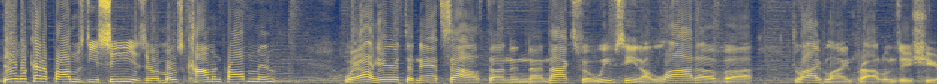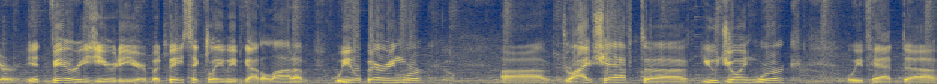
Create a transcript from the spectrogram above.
Bill, what kind of problems do you see? Is there a most common problem? In? Well, here at the Nat South down in uh, Knoxville, we've seen a lot of uh, driveline problems this year. It varies year to year, but basically we've got a lot of wheel bearing work, uh, drive shaft uh, U-joint work. We've had uh,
